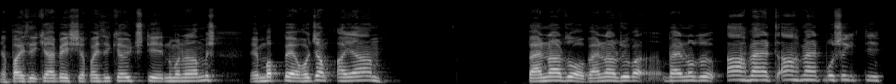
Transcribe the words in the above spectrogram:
Yapay zeka 5, yapay zeka 3 diye numaralanmış. Mbappe hocam ayağım. Bernardo, Bernardo, Bernardo. Ah Mert, ah Mert boşa gitti.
